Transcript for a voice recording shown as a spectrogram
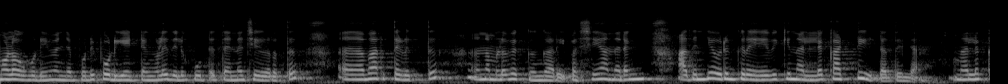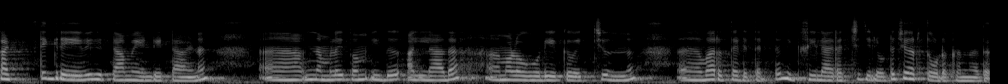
മുളക് പൊടി മഞ്ഞൾപ്പൊടി പൊടിയേറ്റങ്ങൾ ഇതിൽ കൂട്ടി തന്നെ ചേർത്ത് വറുത്തെടുത്ത് നമ്മൾ വെക്കും കറി. പക്ഷേ അന്നേരം അതിന്റെ ഒരു ഗ്രേവിക്ക് നല്ല കട്ടി കിട്ടത്തില്ല. നല്ല കട്ടി ഗ്രേവി കിട്ടാൻ വേണ്ടിയിട്ടാണ് നമ്മളിപ്പം ഇത് അല്ലാതെ മുളക് പൊടിയൊക്കെ വെച്ച് ഒന്ന് വറുത്തെടുത്തിട്ട് മിക്സിയിൽ അരച്ച് ഇതിലോട്ട് ചേർത്ത് കൊടുക്കുന്നത്.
